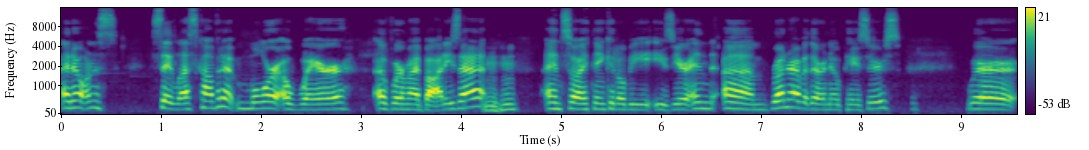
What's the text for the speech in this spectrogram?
I don't want to say less confident, more aware of where my body's at, Mhm. and so I think it'll be easier. And um, Run Rabbit, there are no pacers. Where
